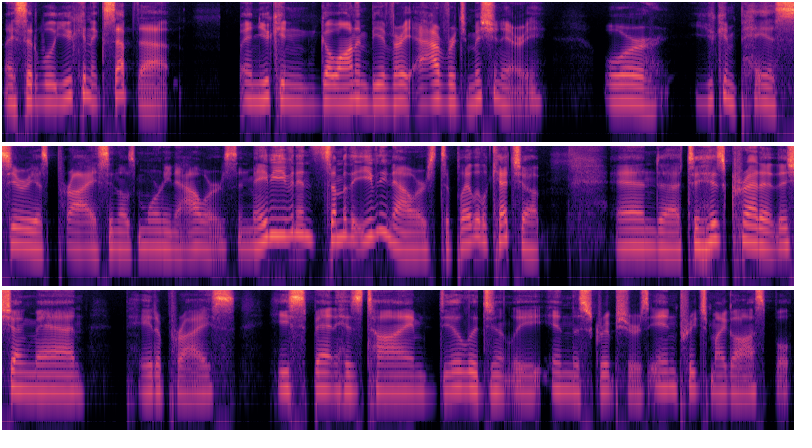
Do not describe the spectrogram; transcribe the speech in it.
And I said, Well, you can accept that and you can go on and be a very average missionary, or you can pay a serious price in those morning hours and maybe even in some of the evening hours to play a little catch up. And uh, to his credit, this young man paid a price. He spent his time diligently in the scriptures, in Preach My Gospel.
